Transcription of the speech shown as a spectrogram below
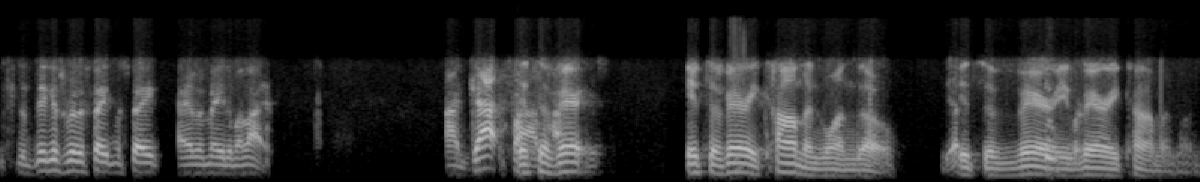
It's the biggest real estate mistake I ever made in my life. I got five. It's a very, it's a very common one though. Yep. It's a very, super. very common one.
